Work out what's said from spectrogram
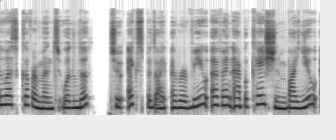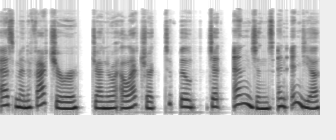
US government would look to expedite a review of an application by US manufacturer General Electric to build jet engines in India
